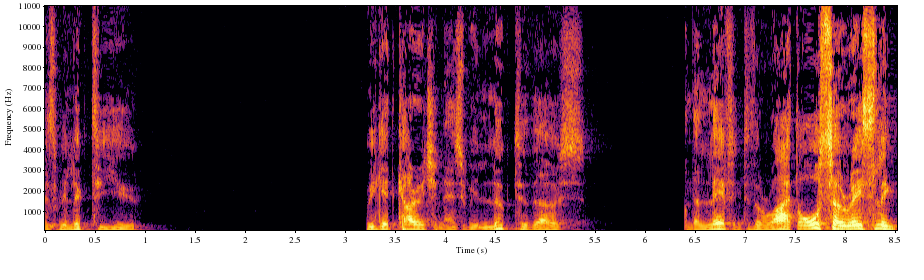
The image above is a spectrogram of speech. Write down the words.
As we look to you, we get courage, and as we look to those on the left and to the right, also wrestling,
